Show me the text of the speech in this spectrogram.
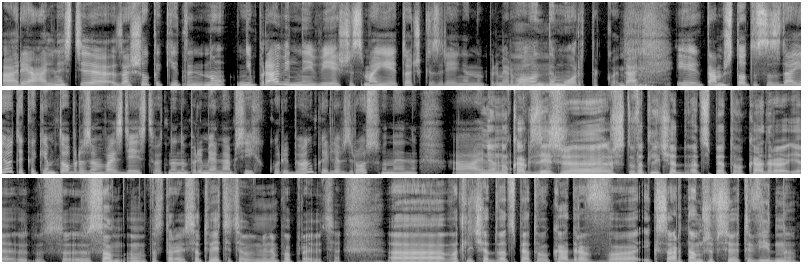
а, реальности зашил какие-то, ну, неправильные вещи с моей точки зрения, например, mm-hmm. Волан-де-Морт такой, да, и там что-то создает и каким-то образом воздействует, ну, например, на психику ребенка или взрослого, наверное. А, Не, ну а как, здесь же, в отличие от 25-го кадра, я э, сам э, постараюсь ответить, а вы меня поправите. В отличие от 25-го кадра, в XR там же все это видно.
